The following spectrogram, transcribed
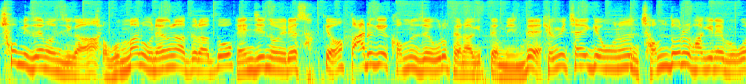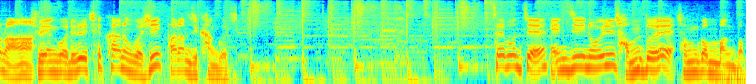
초미세먼지가 조금만 운행을 하더라도 엔진 오일에 섞여 빠르게 검은색으로 변하기 때문인데 경유차의 경우는 점도를 확인해 보거나 주행거리를 체크하는 것이 바람직한 거지. 세 번째, 엔진 오일 점도의 점검 방법.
